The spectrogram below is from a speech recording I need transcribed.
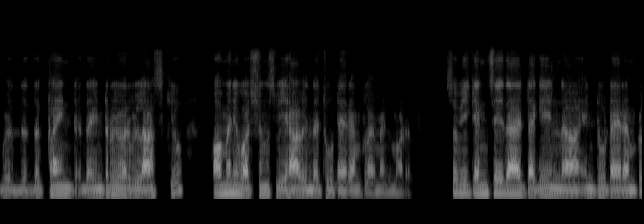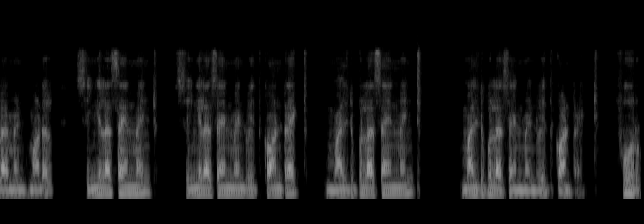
the, the client, the interviewer will ask you how many versions we have in the two-tier employment model. So we can say that again uh, in two-tier employment model, single assignment, single assignment with contract, multiple assignment, multiple assignment with contract. Four,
